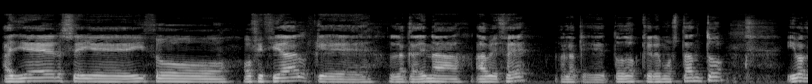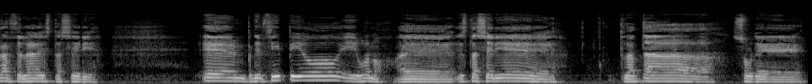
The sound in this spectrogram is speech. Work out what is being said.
Ayer se hizo oficial que la cadena ABC, a la que todos queremos tanto, iba a cancelar esta serie. En principio, y bueno, eh, esta serie trata sobre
